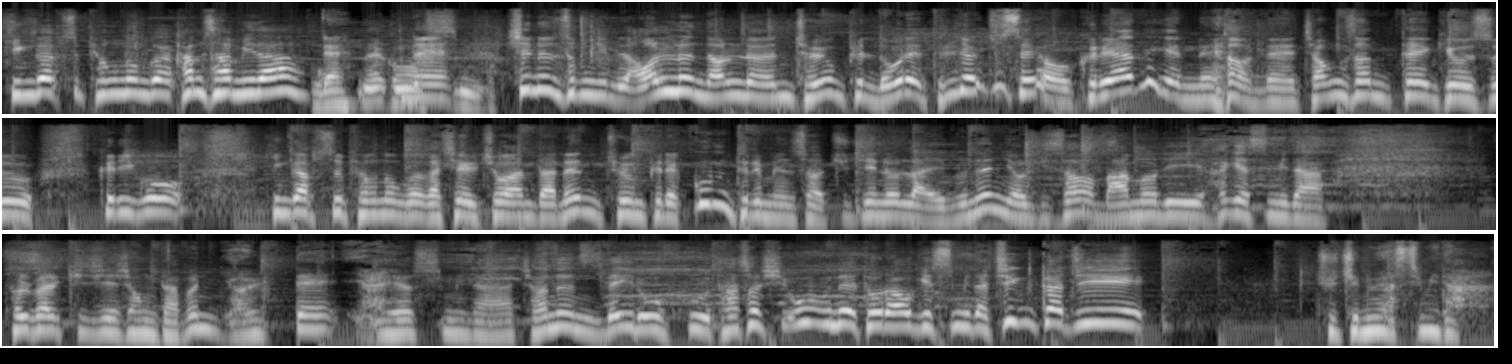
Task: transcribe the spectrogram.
김갑수 평론가 감사합니다. 네, 네 고맙습니다. 네, 신은숙님 얼른 얼른 조용필 노래 들려주세요. 그래야 되겠네요. 네, 정선태 교수 그리고 김갑수 평론가가 제일 좋아한다는 조용필의 꿈 들으면서 주진우 라이브는 여기서 마무리하겠습니다. 돌발 퀴즈의 정답은 열대야였습니다. 저는 내일 오후 5시 5분에 돌아오겠습니다. 지금까지 주진우였습니다.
